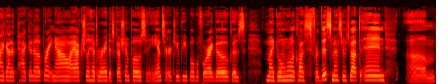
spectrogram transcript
I gotta pack it up right now. I actually had to write a discussion post and answer to people before I go because my dual enrollment classes for this semester is about to end. Um,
